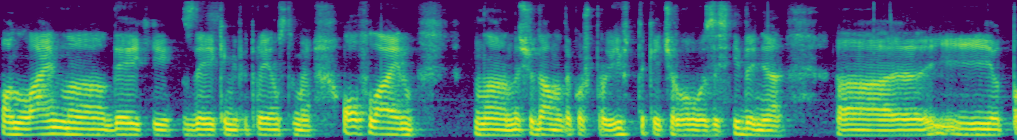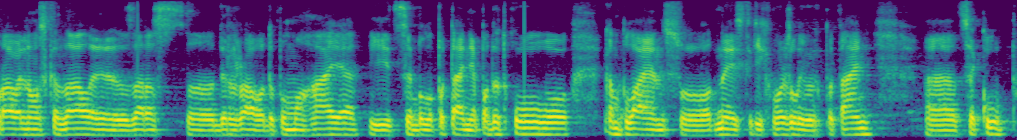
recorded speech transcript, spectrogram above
онлайн. е, Деякі з деякими підприємствами офлайн. Нещодавно також провів таке чергове засідання. Е, І от правильно ви сказали, зараз е, держава допомагає, і це було питання податкового комплаєнсу. Одне із таких важливих питань Е, це клуб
